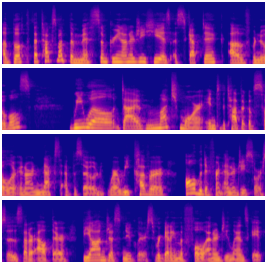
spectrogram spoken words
a book that talks about the myths of green energy. He is a skeptic of renewables. We will dive much more into the topic of solar in our next episode, where we cover all the different energy sources that are out there beyond just nuclear. So we're getting the full energy landscape.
